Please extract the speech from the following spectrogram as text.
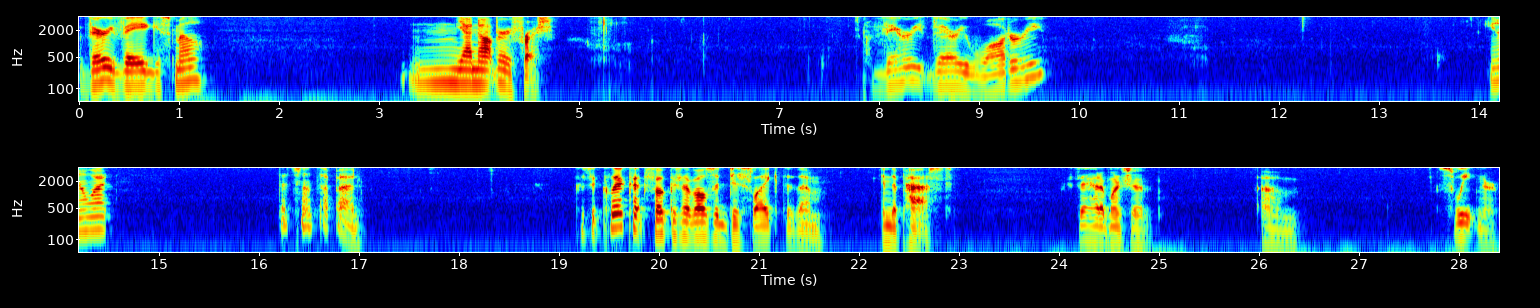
Very vague smell. Mm, yeah, not very fresh. Very, very watery. You know what? That's not that bad. Because the Clear/Cut Phocus, I've also disliked them in the past. Because they had a bunch of um, sweetener.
